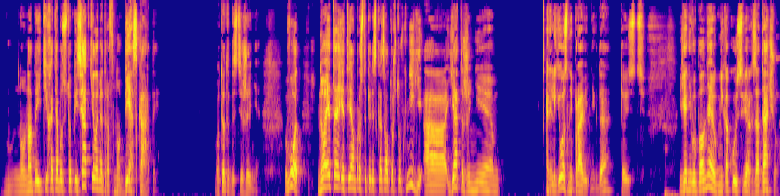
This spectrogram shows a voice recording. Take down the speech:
Но надо идти хотя бы 150 километров, но без карты. Вот это достижение. Вот. Но это, это я вам просто пересказал то, что в книге. А я-то же не религиозный праведник, да, то есть я не выполняю никакую сверхзадачу,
